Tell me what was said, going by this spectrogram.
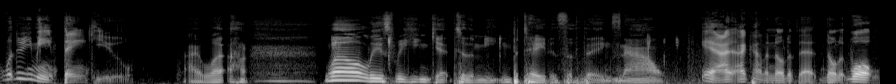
what do you mean? Thank you. I le- Well, at least we can get to the meat and potatoes of things now. Yeah, I, I kind of noted that. Noted, well,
